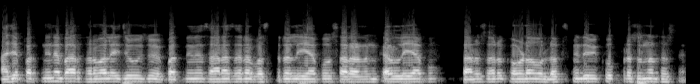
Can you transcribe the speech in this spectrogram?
આજે પત્નીને બહાર ફરવા લઈ જવું જોઈએ. પત્નીને સારા સારા વસ્ત્ર લઈ આપો, સારા અલંકાર લઈ આપો, સારું સારું ખવડાવો. લક્ષ્મી દેવી ખૂબ પ્રસન્ન થશે.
